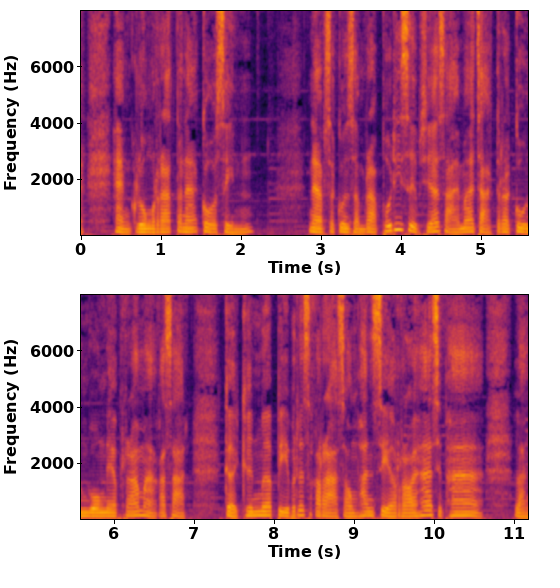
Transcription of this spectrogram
ก แห่งกรุงรัตนโกสินทร์ นามสกุลสำหรับผู้ที่สืบเชื้อสายมาจากตระกูลวงในพระมหากษัตริย์ เกิดขึ้นเมื่อปีพุทธศักราช 2455 หลัง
